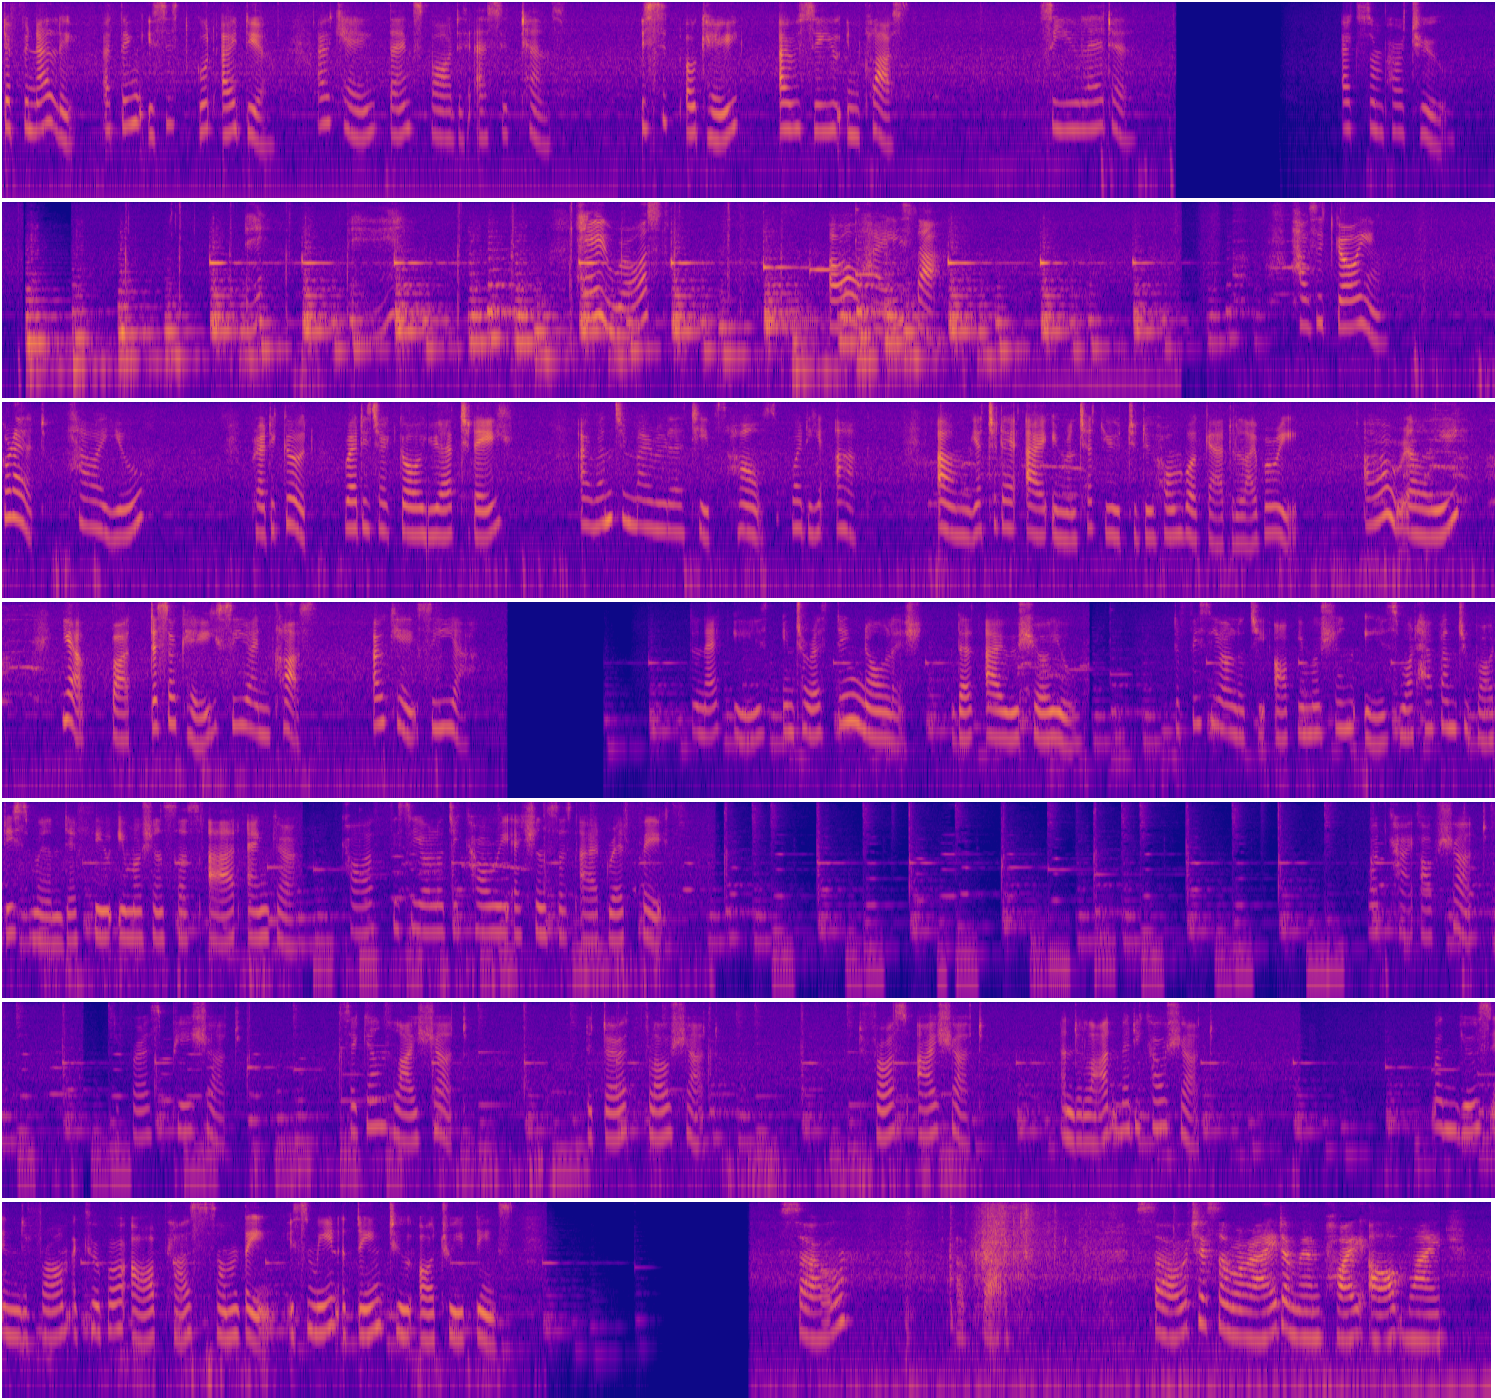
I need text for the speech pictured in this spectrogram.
Definitely, I think it's a good idea. Okay, thanks for the assistance. Is it okay? I will see you in class. See you later. Example 2 going? Great. How are you? Pretty good. Where did you go yet today? I went to my relative's house. Why do you ask? Um, yesterday I invited you to do homework at the library. Oh, really? Yeah, but that's okay. See you in class. Okay, see ya. The next is interesting knowledge that I will show you. The physiology of emotion is what happens to bodies when they feel emotions such as anger, cause physiological reactions such as red face. What kind of shot? The first P shot. second light shot, the third flow shot, the first eye shot, and the last medical shot. When used in the form a couple or plus something, it means a thing, two or three things. So, of course. So, to summarize the main point of my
